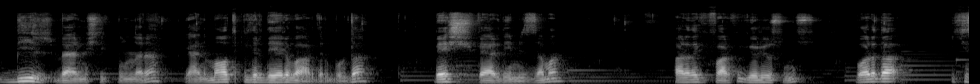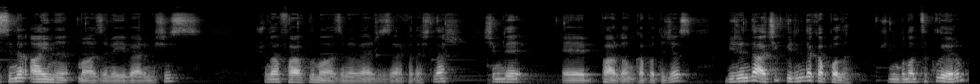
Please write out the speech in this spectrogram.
1 vermiştik bunlara. Yani multiplier değeri vardır burada. 5 verdiğimiz zaman aradaki farkı görüyorsunuz. Bu arada ikisine aynı malzemeyi vermişiz. Şuna farklı malzeme vereceğiz arkadaşlar. Şimdi e, pardon kapatacağız. Birinde açık birinde kapalı. Şimdi buna tıklıyorum.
